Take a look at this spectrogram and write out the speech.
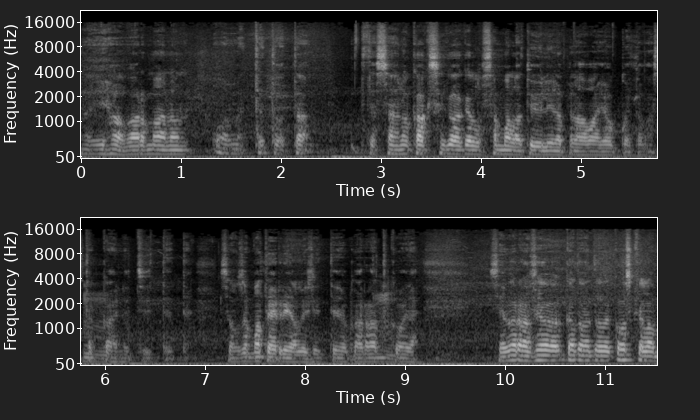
No ihan varmaan on, on että tuota, tässähän on kaksi kaikella samalla tyylillä pelaavaa joukkuetta vastakkain Mm. nyt sitten, että se on se materiaali sitten, joka ratkoo. Mm. Ja sen verran se, katsoin tuota Koskelan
